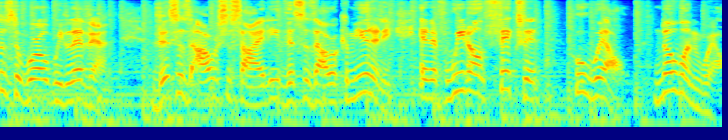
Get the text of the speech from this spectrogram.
is the world we live in. This is our society. This is our community. And if we don't fix it, who will? No one will.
